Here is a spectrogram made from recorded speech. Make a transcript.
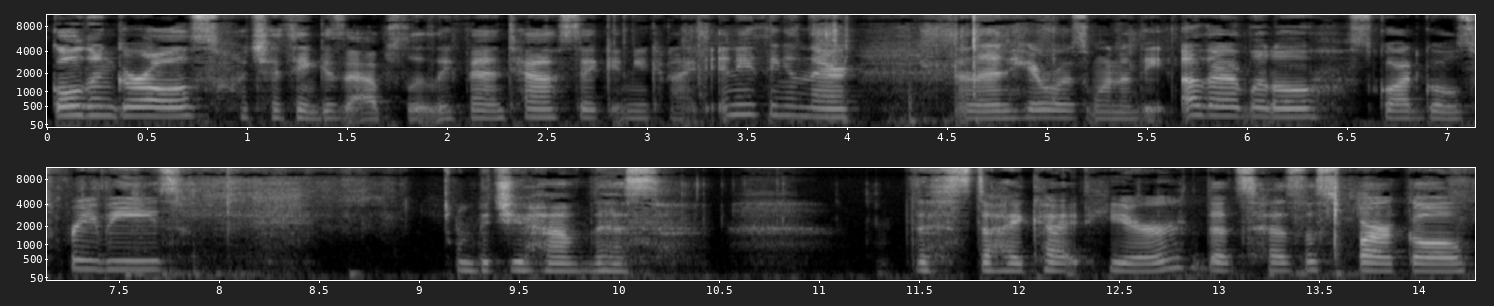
Golden Girls, which I think is absolutely fantastic. And you can hide anything in there. And then here was one of the other little squad goals freebies. But you have this, this die cut here that has the sparkle.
